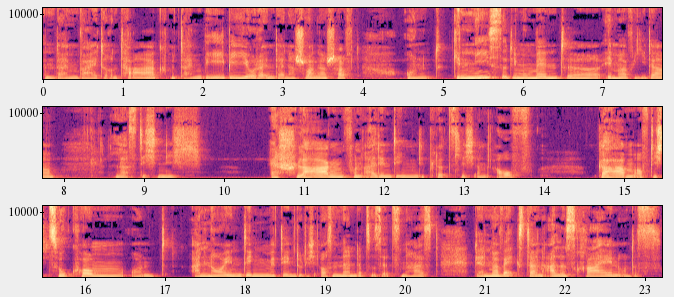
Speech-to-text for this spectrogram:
in deinem weiteren Tag mit deinem Baby oder in deiner Schwangerschaft und genieße die Momente immer wieder. Lass dich nicht erschlagen von all den Dingen, die plötzlich an auf Gaben auf dich zukommen und an neuen Dingen, mit denen du dich auseinanderzusetzen hast. Denn man wächst da in alles rein und es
